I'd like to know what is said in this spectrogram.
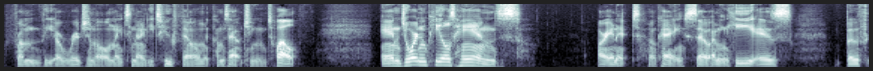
from the original 1992 film. It comes out June 12th. And Jordan Peele's hands are in it. Okay. So, I mean, he is both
